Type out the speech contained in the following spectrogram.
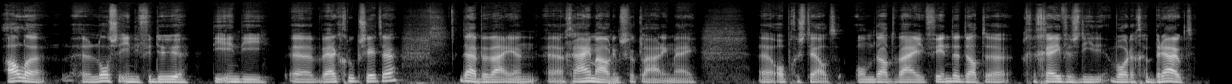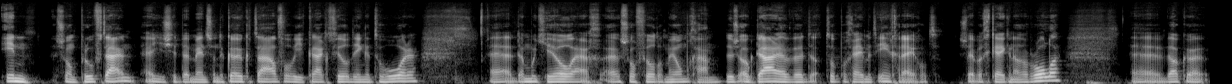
alle losse individuen die in die uh, werkgroep zitten. Daar hebben wij een uh, geheimhoudingsverklaring mee opgesteld. Omdat wij vinden dat de gegevens die worden gebruikt in zo'n proeftuin. Hè, je zit bij mensen aan de keukentafel, je krijgt veel dingen te horen. Uh, daar moet je heel erg zorgvuldig mee omgaan. Dus ook daar hebben we dat op een gegeven moment ingeregeld. Dus we hebben gekeken naar de rollen. welke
